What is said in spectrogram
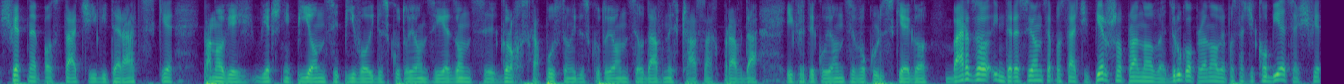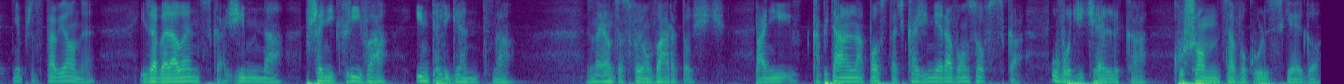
Świetne postaci literackie, panowie wiecznie pijący piwo i dyskutujący, jedzący groch z kapustą i dyskutujący o dawnych czasach, prawda, i krytykujący Wokulskiego. Bardzo interesujące postaci pierwszoplanowe, drugoplanowe, postaci kobiece świetnie przedstawione. Izabela Łęcka, zimna, przenikliwa, inteligentna, znająca swoją wartość. Pani kapitalna postać Kazimiera Wąsowska, uwodzicielka, kusząca Wokulskiego.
